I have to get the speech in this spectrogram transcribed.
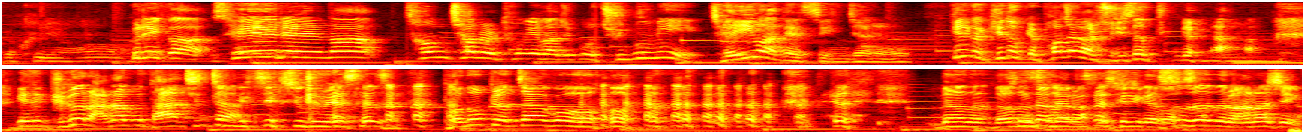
그렇군요. 그러니까 세례나 성찬을 통해 가지고 죽음이 제의화됐어 이제는. 그러니까 기독교 퍼져갈 수 있었던 거야. 그래서 그걸 안 하고 다 진짜 일제 죽음에 그래서 번호표 짜고 너는 너는 순서대로 사- 하나씩 그러니까. 순서대로 하나씩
